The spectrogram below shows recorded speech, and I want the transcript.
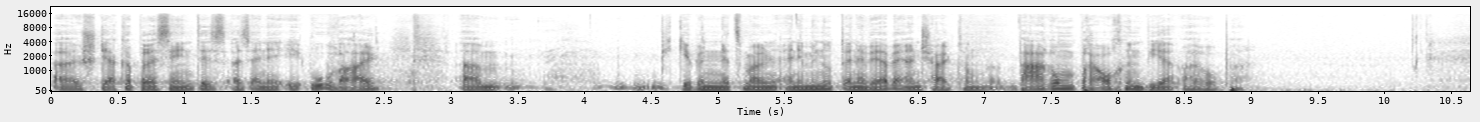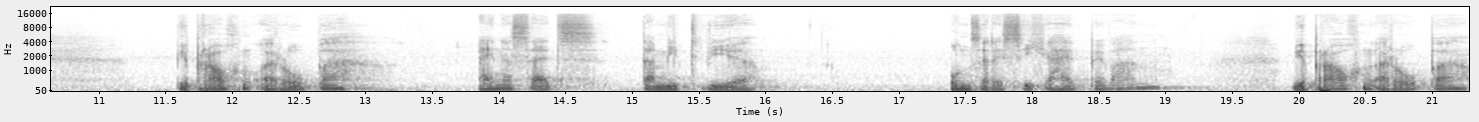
äh, stärker präsent ist als eine EU-Wahl. Ähm, ich gebe Ihnen jetzt mal eine Minute eine Werbeeinschaltung. Warum brauchen wir Europa? Wir brauchen Europa einerseits, damit wir unsere Sicherheit bewahren. Wir brauchen Europa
